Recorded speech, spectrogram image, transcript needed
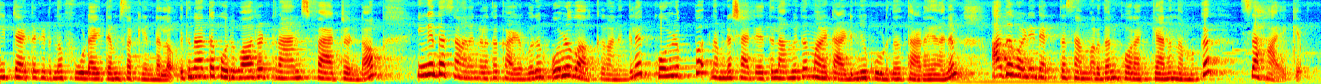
ഈറ്റ് ആയിട്ട് കിട്ടുന്ന ഫുഡ് ഐറ്റംസ് ഒക്കെ ഉണ്ടല്ലോ. ഇതിനകത്തൊക്കെ ഒരുപാട് ട്രാൻസ് ഫാറ്റ് ഉണ്ടാവും. ഇങ്ങനത്തെ സാധനങ്ങളൊക്കെ കഴിവതും ഒഴിവാക്കുകയാണെങ്കിൽ കൊഴുപ്പ് നമ്മുടെ ശരീരത്തിൽ അമിതമായിട്ട് അടിഞ്ഞു കൂടുന്നത് തടയാനും അതുവഴി രക്തസമ്മർദ്ദം കുറയ്ക്കാനും നമുക്ക് സഹായിക്കും.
